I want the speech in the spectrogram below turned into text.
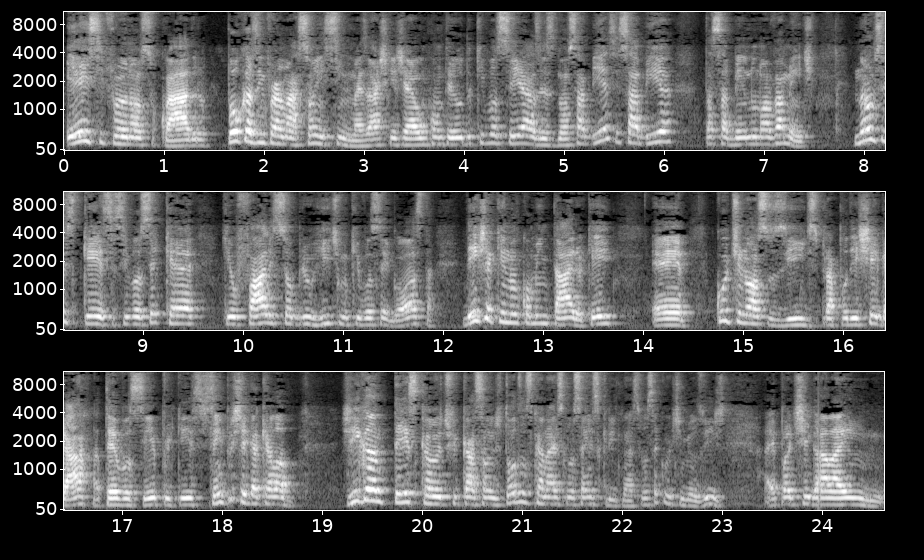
esse foi o nosso quadro. Poucas informações, sim, mas eu acho que já é um conteúdo que você às vezes não sabia. Se sabia, tá sabendo novamente. Não se esqueça, se você quer que eu fale sobre o ritmo que você gosta, deixa aqui no comentário, ok? É, curte nossos vídeos para poder chegar até você, porque sempre chega aquela gigantesca notificação de todos os canais que você é inscrito, né? Se você curtir meus vídeos, aí pode chegar lá em,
